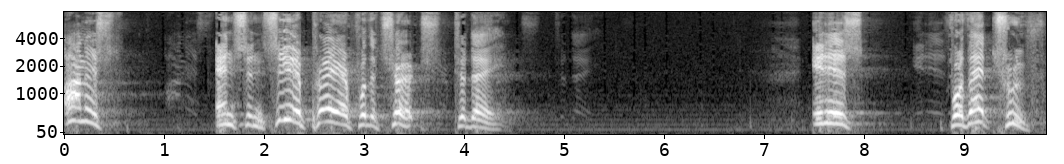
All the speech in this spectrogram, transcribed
honest and sincere prayer for the church today, it is for that truth.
